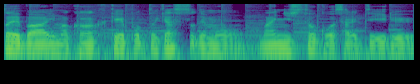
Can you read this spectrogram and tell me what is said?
例えば今科学系ポッドキャストでも毎日投稿されている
